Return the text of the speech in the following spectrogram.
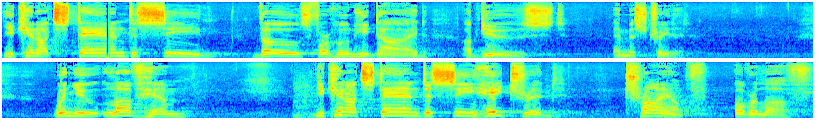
you cannot stand to see those for whom He died abused and mistreated. When you love Him, you cannot stand to see hatred triumph over love.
